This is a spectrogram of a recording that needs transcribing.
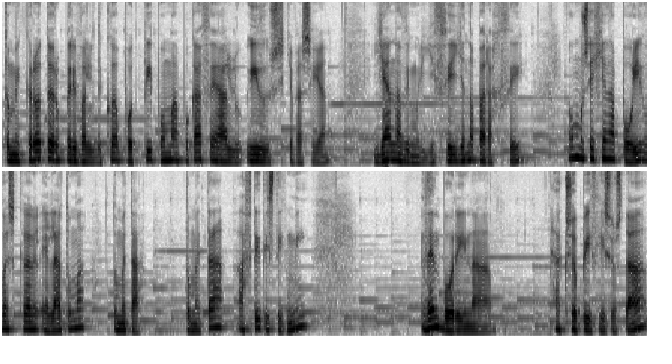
το μικρότερο περιβαλλοντικό αποτύπωμα από κάθε άλλου είδους συσκευασία για να δημιουργηθεί, για να παραχθεί, όμως έχει ένα πολύ βασικό ελάττωμα το μετά. Το μετά αυτή τη στιγμή δεν μπορεί να αξιοποιηθεί σωστά,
